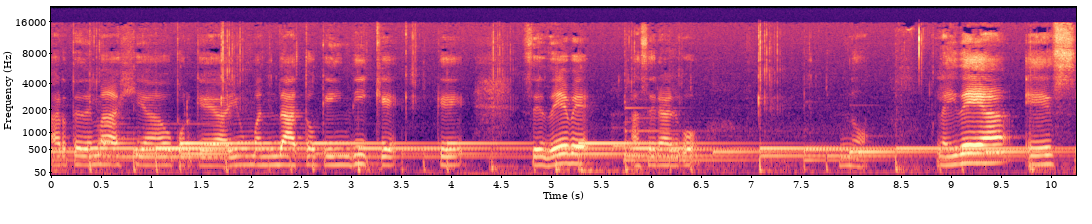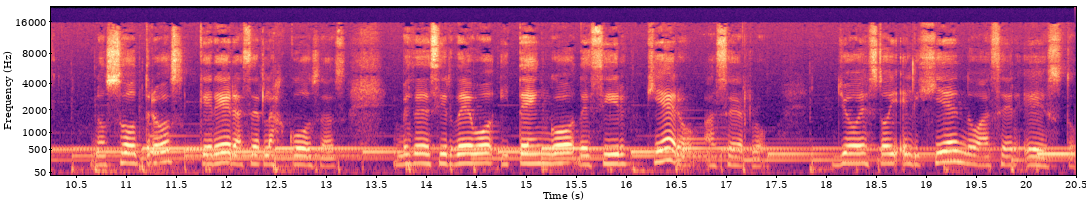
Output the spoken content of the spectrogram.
arte de magia o porque hay un mandato que indique que se debe hacer algo. No. La idea es nosotros querer hacer las cosas. En vez de decir debo y tengo, decir quiero hacerlo yo estoy eligiendo hacer esto.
